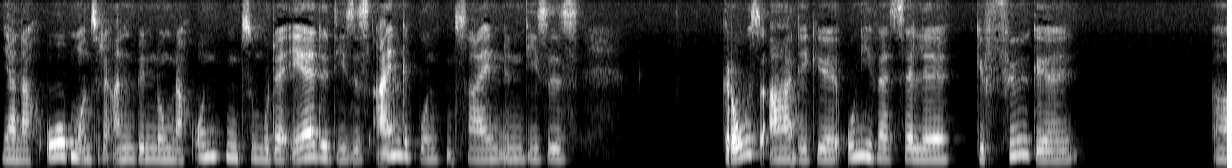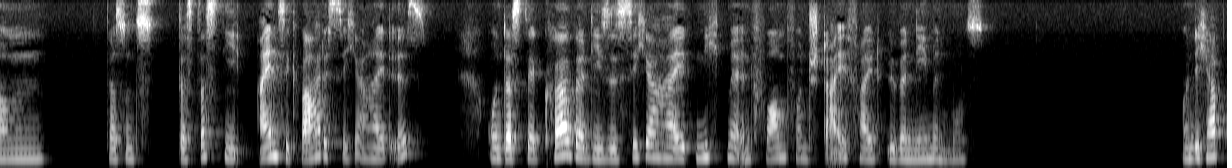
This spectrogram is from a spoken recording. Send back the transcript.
ja nach oben, unsere Anbindung nach unten zu Mutter Erde, dieses Eingebundensein in dieses großartige, universelle Gefüge, ähm, dass, uns, dass das die einzig wahre Sicherheit ist und dass der Körper diese Sicherheit nicht mehr in Form von Steifheit übernehmen muss. Und ich habe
